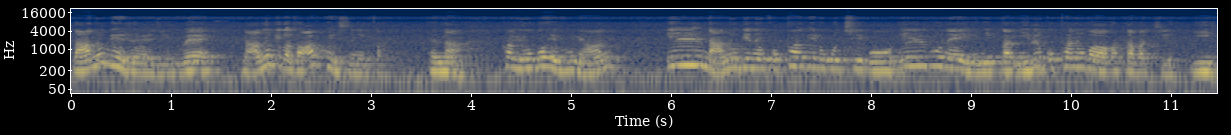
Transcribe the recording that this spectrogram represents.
나누기 해줘야지 왜? 나누기가 더 앞에 있으니까. 됐나? 그럼 요거 해보면 1 나누기는 곱하기로 고치고 1분의 2니까 2를 곱하는 거 같다 맞지? 2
